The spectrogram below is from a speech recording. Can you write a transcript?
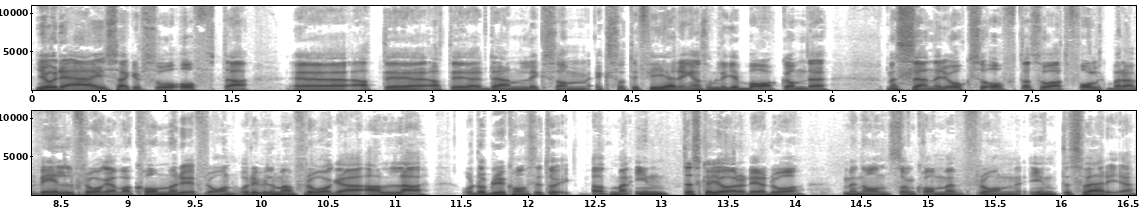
Jo, det är ju säkert så ofta. Eh, att, det, att det är den liksom exotifieringen som ligger bakom det. Men sen är det också ofta så att folk bara vill fråga var kommer du ifrån? Och det vill man fråga alla. Och då blir det konstigt att man inte ska göra det då med någon som kommer från inte Sverige.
